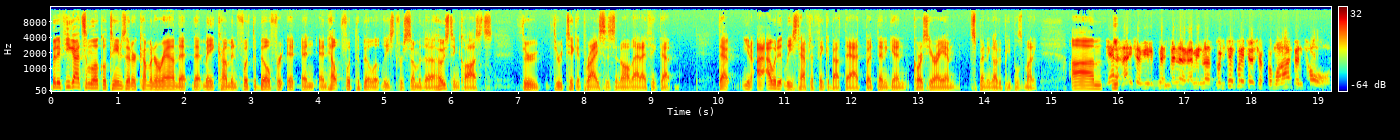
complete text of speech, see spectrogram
but if you got some local teams that are coming around that, that may come and foot the bill for it and and help foot the bill at least for some of the hosting costs through through ticket prices and all that, I think that that you know I, I would at least have to think about that. But then again, of course, here I am spending other people's money. Um, yeah, you, nice of you to spend. I mean, from what I've been told,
